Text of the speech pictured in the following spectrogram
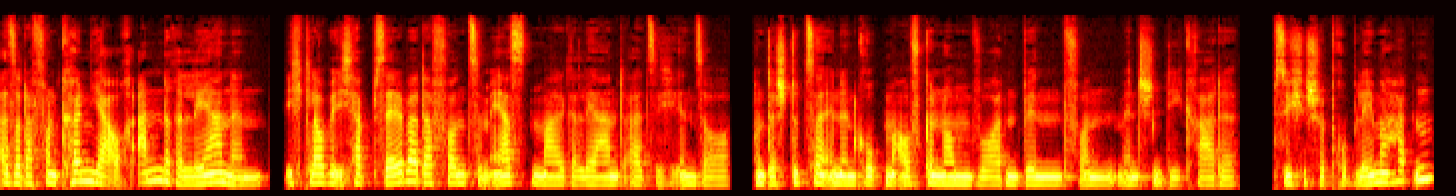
Also davon können ja auch andere lernen. Ich glaube, ich habe selber davon zum ersten Mal gelernt, als ich in so Unterstützerinnengruppen aufgenommen worden bin von Menschen, die gerade psychische Probleme hatten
